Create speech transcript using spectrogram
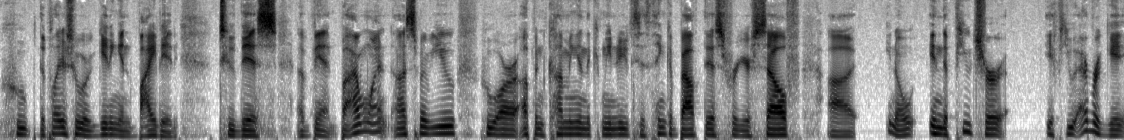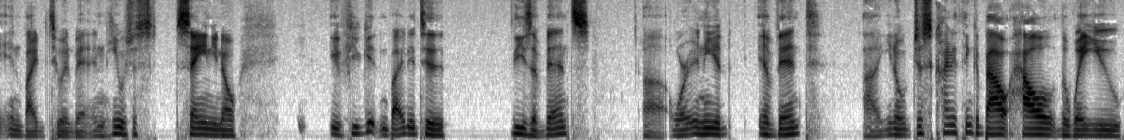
who the players who are getting invited to this event. But I want uh, some of you who are up and coming in the community to think about this for yourself. Uh, you know, in the future, if you ever get invited to an event, and he was just saying, you know, if you get invited to these events uh, or any event, uh, you know, just kind of think about how the way you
